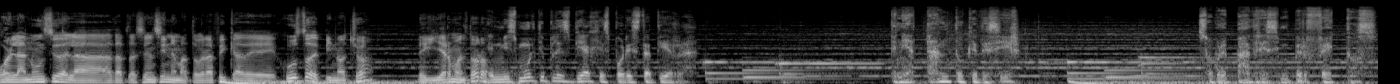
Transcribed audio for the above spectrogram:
por el anuncio de la adaptación cinematográfica de justo de Pinocho, de Guillermo el Toro. En mis múltiples viajes por esta tierra, tenía tanto que decir sobre padres imperfectos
